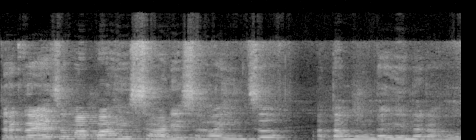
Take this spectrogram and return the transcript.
तर गळ्याचं माप आहे साडेसहा इंच. आता मोंढा घेणार आहोत.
